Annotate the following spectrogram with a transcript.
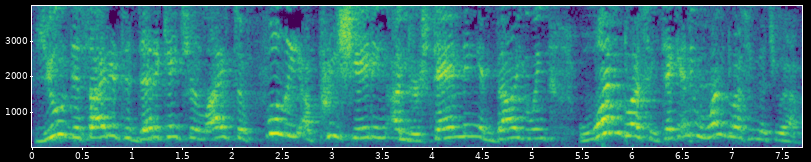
You decided to dedicate your life to fully appreciating, understanding, and valuing one blessing. Take any one blessing that you have.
